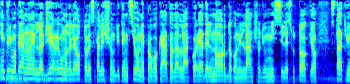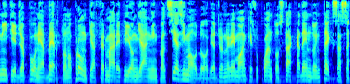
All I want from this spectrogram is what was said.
In primo piano nel GR1 delle 8 l'escalation di tensione provocata dalla Corea del Nord con il lancio di un missile su Tokyo. Stati Uniti e Giappone avvertono pronti a fermare Pyongyang in qualsiasi modo. Vi aggiorneremo anche su quanto sta accadendo in Texas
